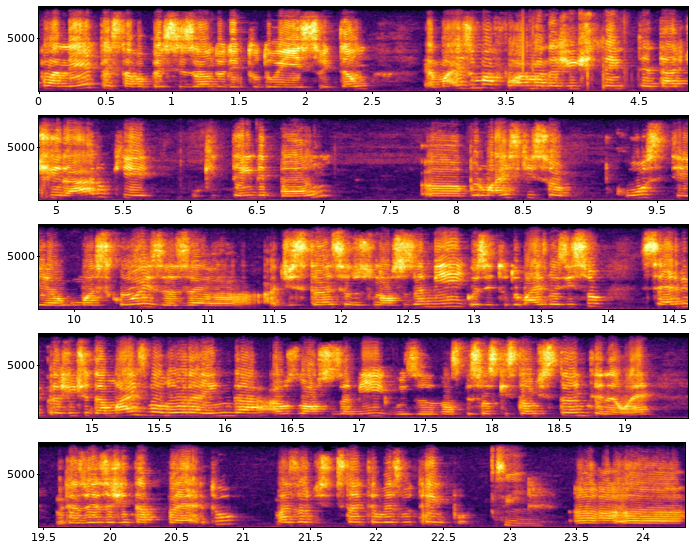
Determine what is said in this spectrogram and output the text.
planeta estava precisando de tudo isso. Então, é mais uma forma da gente tentar tirar o que, o que tem de bom, uh, por mais que isso custe algumas coisas, a, a distância dos nossos amigos e tudo mais, mas isso serve para a gente dar mais valor ainda aos nossos amigos, às pessoas que estão distantes, não é? Muitas vezes a gente tá perto, mas é distante ao mesmo tempo. Sim. Uh,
